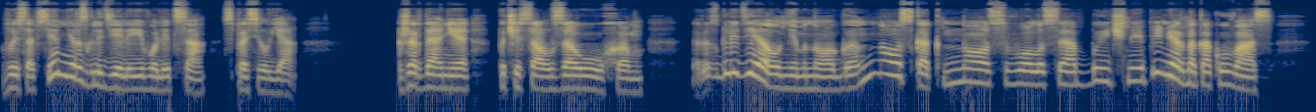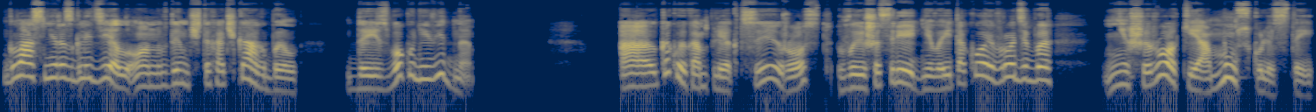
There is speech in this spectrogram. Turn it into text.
«Вы совсем не разглядели его лица?» — спросил я. Жордания почесал за ухом. Разглядел немного. Нос как нос, волосы обычные, примерно как у вас. Глаз не разглядел, он в дымчатых очках был да и сбоку не видно. А какой комплекции, рост, выше среднего и такой, вроде бы, не широкий, а мускулистый.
